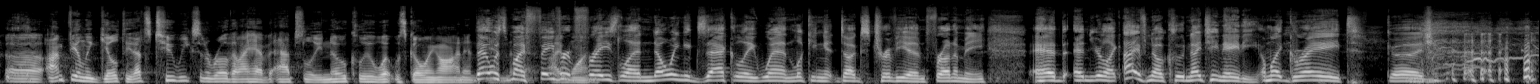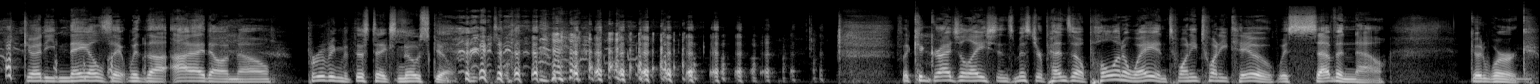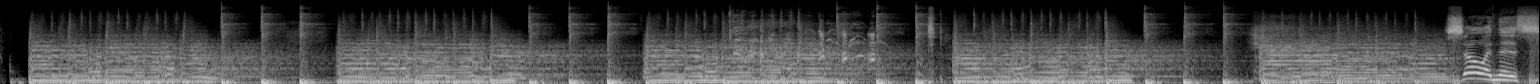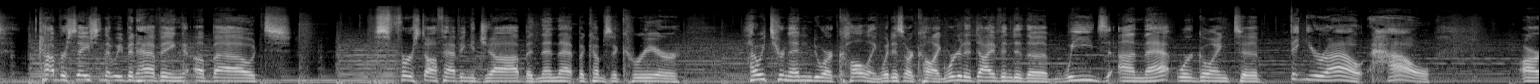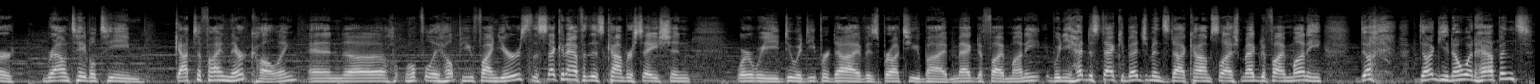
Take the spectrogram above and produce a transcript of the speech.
Uh, I'm feeling guilty. That's two weeks in a row that I have absolutely no clue what was going on. And that was and, my uh, favorite phrase, Len. Knowing exactly when, looking at Doug's trivia in front of me, and and you're like, I have no clue. 1980. I'm like, great, good, good. He nails it with the I don't know. Proving that this takes no skill. But congratulations, Mr. Penzo, pulling away in 2022 with seven now. Good work. So, in this conversation that we've been having about first off having a job and then that becomes a career, how do we turn that into our calling? What is our calling? We're going to dive into the weeds on that. We're going to figure out how our roundtable team got to find their calling and uh, hopefully help you find yours. The second half of this conversation, where we do a deeper dive, is brought to you by Magnify Money. When you head to stackingbenjamins.com slash magnify money, Doug, Doug, you know what happens?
